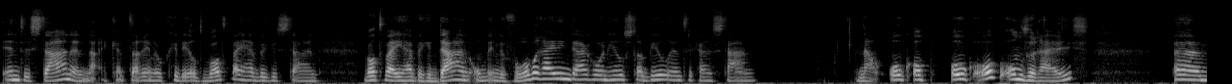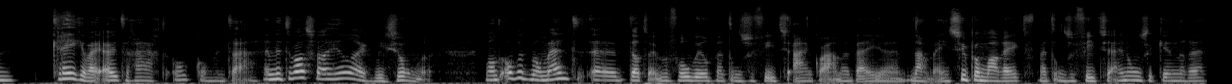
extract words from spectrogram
in te staan. En nou, ik heb daarin ook gedeeld wat wij hebben gestaan. Wat wij hebben gedaan om in de voorbereiding daar gewoon heel stabiel in te gaan staan. Nou, ook op, ook op onze reis ehm, kregen wij uiteraard ook commentaar. En het was wel heel erg bijzonder. Want op het moment uh, dat we bijvoorbeeld met onze fiets aankwamen bij, uh, nou, bij een supermarkt met onze fietsen en onze kinderen,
